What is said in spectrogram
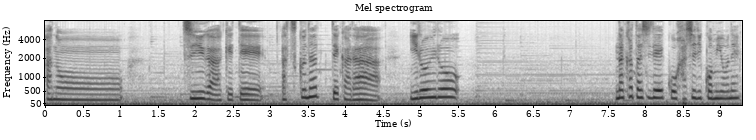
あのー、梅雨が明けて暑くなってからいろいろな形でこう走り込みをね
